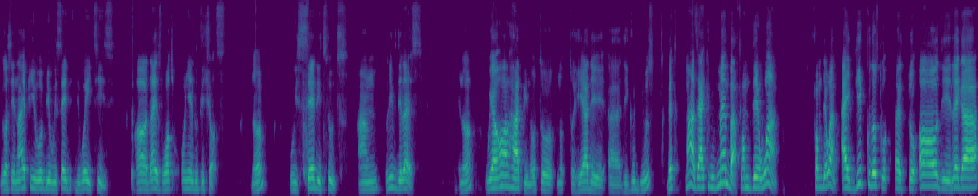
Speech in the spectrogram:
because in IPOB we say the way it is. Uh, that is what Onyendu teach us. No, we say the truth and leave the rest. You know, we are all happy you know, to to hear the uh, the good news. But as I can remember from day one, from day one, I give kudos to uh, to all the legal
